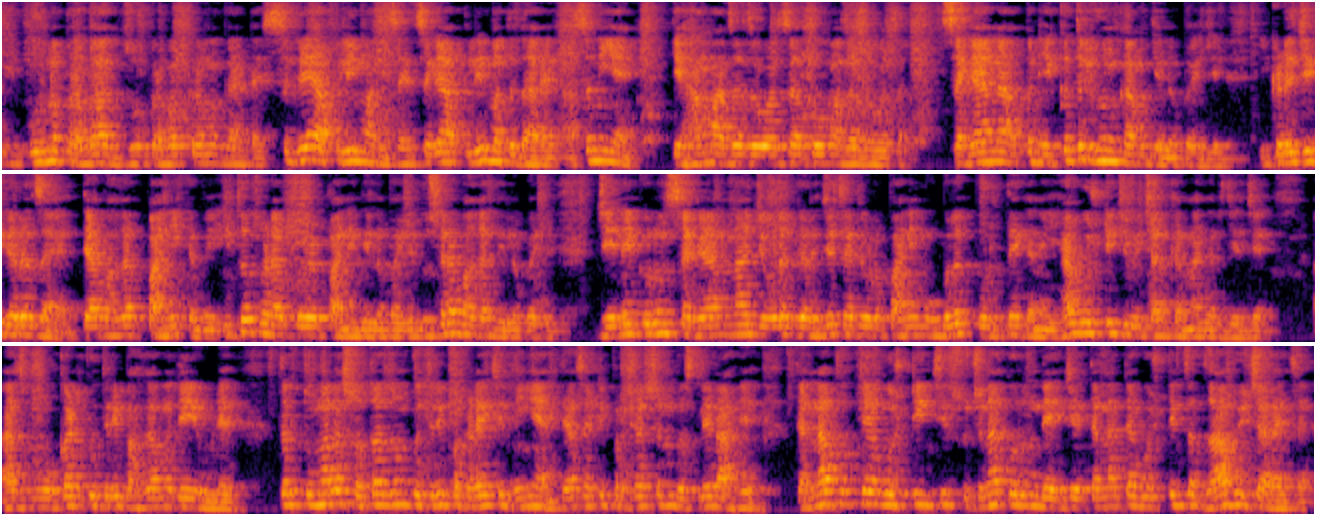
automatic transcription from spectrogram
ही पूर्ण प्रभाग जो प्रभाग क्रमांक गाठ आहे सगळे आपली माणसं आहेत सगळे आपले मतदार आहेत. असं नाही आहे की हा माझा जवळचा तो माझा जवळचा. सगळ्यांना आपण एकत्र घेऊन काम केलं पाहिजे. इकडे जी गरज आहे त्या भागात पाणी कमी. इथं थोडा वेळ पाणी दिलं पाहिजे. दुसऱ्या भागात दिलं पाहिजे. जेणेकरून सगळ्यांना जेवढं गरजेचं आहे तेवढं पाणी मुबलक पुरते का नाही? ह्या गोष्टीची विचार करणं गरजेचे आहे. आज मोकाट कुत्री भागामध्ये एवढे आहेत. तर तुम्हाला स्वतः जाऊन कुत्री पकडायची नाही आहे. त्यासाठी प्रशासन बसलेलं आहे. त्यांना फक्त या गोष्टींची सूचना करून द्यायची त्यांना त्या गोष्टींचा जाब विचारायचा आहे.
